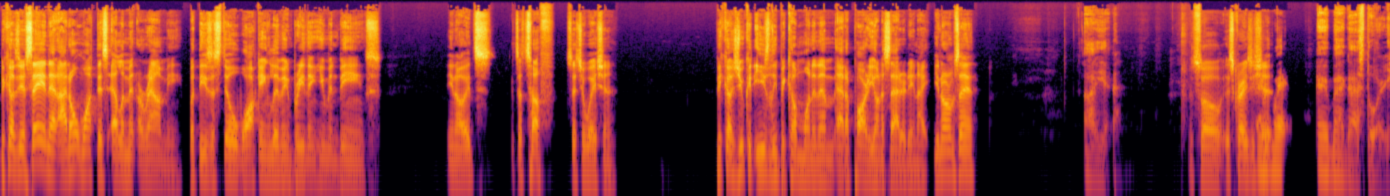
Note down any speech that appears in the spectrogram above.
Because you're saying that I don't want this element around me, but these are still walking, living, breathing human beings. You know, it's it's a tough situation because you could easily become one of them at a party on a Saturday night. You know what I'm saying? Uh yeah. So it's crazy shit. Everybody, everybody got a story.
